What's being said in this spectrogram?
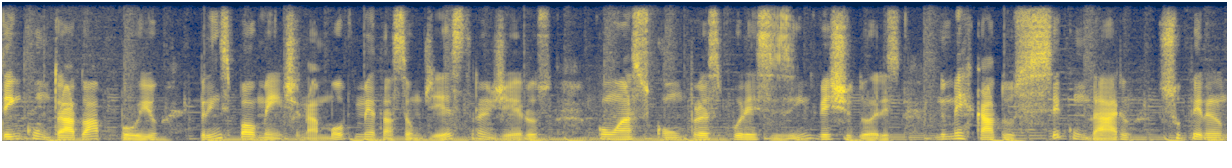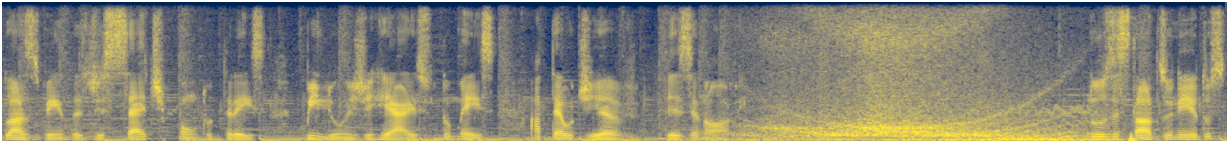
tem encontrado apoio principalmente na movimentação de estrangeiros com as compras por esses investidores no mercado secundário superando as vendas de 7,3 bilhões de reais no mês até o dia 19. Nos Estados Unidos,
